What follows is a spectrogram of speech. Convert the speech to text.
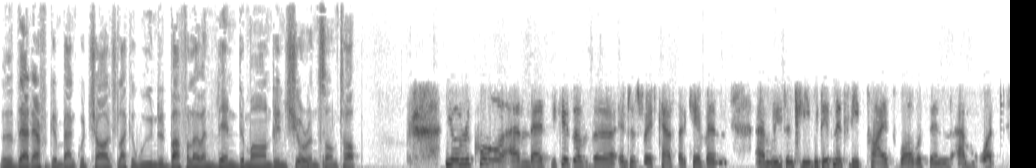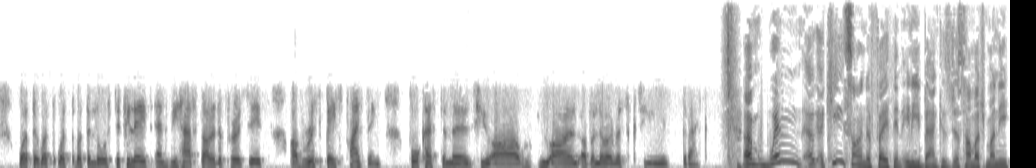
that African bank would charge like a wounded buffalo and then demand insurance on top. You'll recall um, that because of the interest rate caps that came in um, recently, we definitely priced well within um, what what the what, what what the law stipulates, and we have started a process of risk-based pricing for customers who are who are of a lower risk to the bank. Um, when a, key sign of faith in any bank is just how much money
